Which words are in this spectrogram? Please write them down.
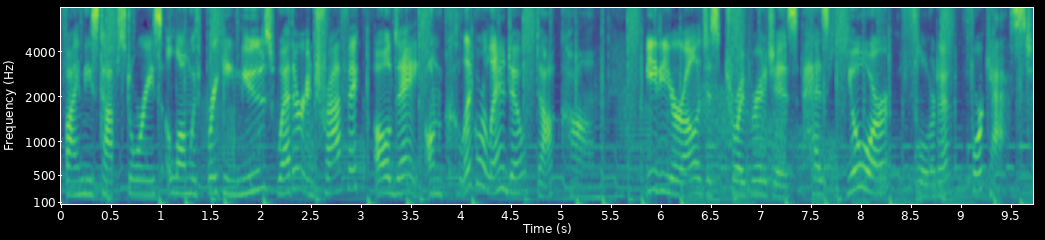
Find these top stories along with breaking news, weather, and traffic all day on clickorlando.com. Meteorologist Troy Bridges has your Florida forecast.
